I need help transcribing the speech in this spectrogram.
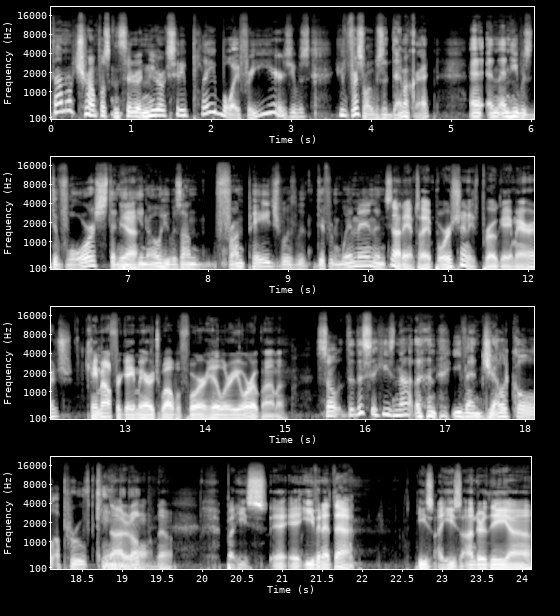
Donald Trump was considered a New York City playboy for years. He was, he, first of all, he was a Democrat, and and then he was divorced, and he- you know he was on front page with, with different women, and He's not anti-abortion. He's pro-gay marriage. Came out for gay marriage well before Hillary or Obama. so th- this he's not an evangelical approved candidate. Not at all. No, but he's even at that. He's he's under the uh,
